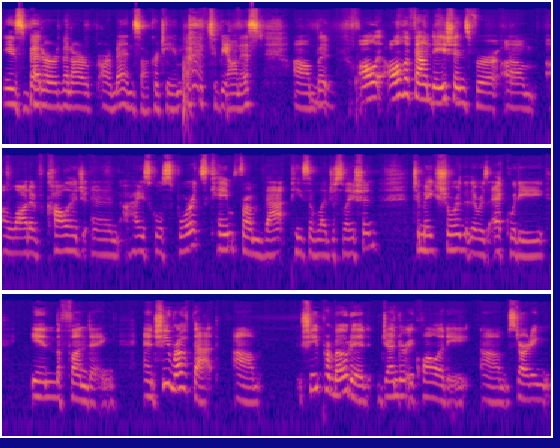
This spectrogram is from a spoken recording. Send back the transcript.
is better than our our men's soccer team to be honest um, but all all the foundations for um, a lot of college and high school sports came from that piece of legislation to make sure that there was equity in the funding. And she wrote that. Um, she promoted gender equality um, starting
